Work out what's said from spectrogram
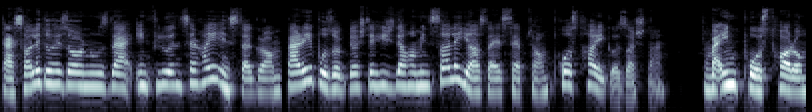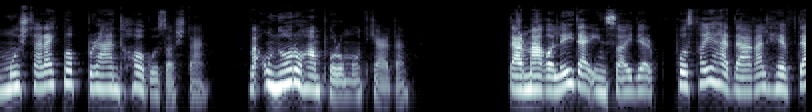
در سال 2019 اینفلوئنسرهای اینستاگرام برای بزرگداشت 18 همین سال 11 سپتامبر پست هایی گذاشتن و این پست ها رو مشترک با برند ها گذاشتن و اونا رو هم promote کردن. در مقاله‌ای در Insider پست های حداقل 17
